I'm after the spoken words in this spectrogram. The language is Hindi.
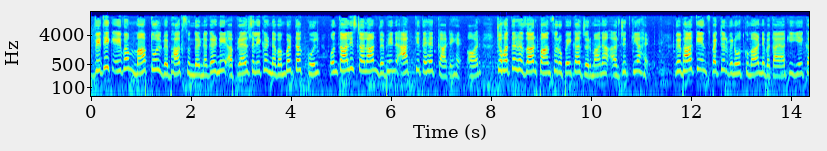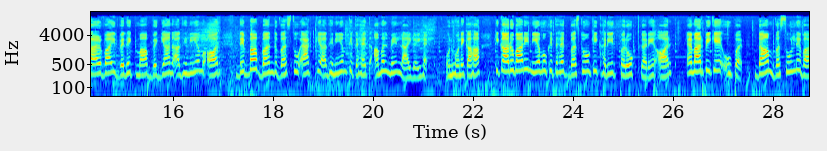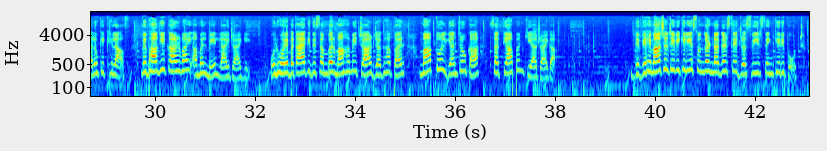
विधिक एवं मापतोल विभाग सुंदरनगर ने अप्रैल से लेकर नवंबर तक कुल उनतालीस चालान विभिन्न एक्ट के तहत काटे हैं और चौहत्तर हज़ार पाँच सौ रूपए का जुर्माना अर्जित किया है। विभाग के इंस्पेक्टर विनोद कुमार ने बताया कि ये कार्रवाई विधिक माप विज्ञान अधिनियम और डिब्बा बंद वस्तु एक्ट के अधिनियम के तहत अमल में लाई गई है। उन्होंने कहा कि कारोबारी नियमों के तहत वस्तुओं की खरीद फरोख्त करें और एमआरपी के ऊपर दाम वसूलने वालों के खिलाफ विभागीय कार्रवाई अमल में लाई जाएगी। उन्होंने बताया कि दिसंबर माह में चार जगह पर मापतोल यंत्रों का सत्यापन किया जाएगा। दिव्य हिमाचल टीवी के लिए सुंदर नगर से जसवीर सिंह की रिपोर्ट।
